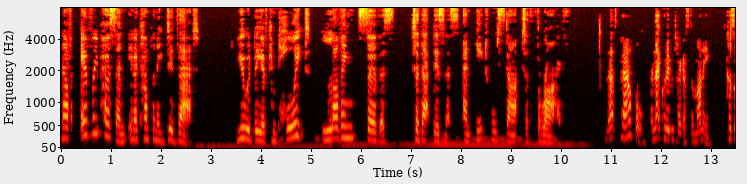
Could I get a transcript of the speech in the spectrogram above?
Now, if every person in a company did that, you would be of complete loving service to that business and it will start to thrive. That's powerful. And that could even take us to money because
